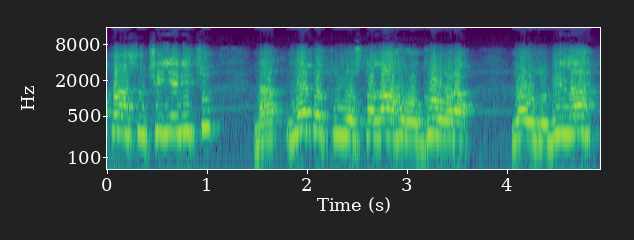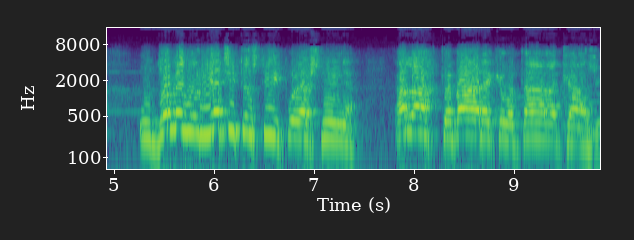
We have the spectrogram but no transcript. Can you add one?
opasnu činjenicu, na nepotpunost Allahovog govora, neuzubillah, u domenu riječitosti i pojašnjenja. Allah tebareke wa ta'ala kaže,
